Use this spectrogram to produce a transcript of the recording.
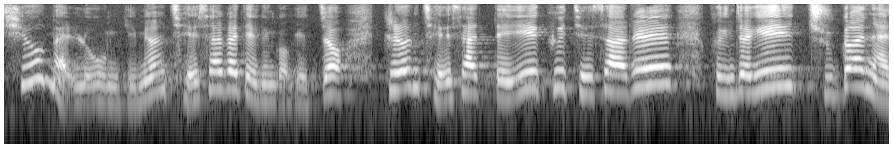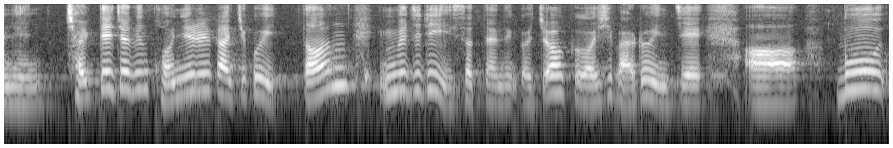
쉬운 말로 옮기면 제사가 되는 거겠죠. 그런 제사 때에 그 제사를 굉장히 주관하는 절대적인 권위를 가지고 있던 인물들이 있었다는 거죠. 그것이 바로 이제 어, 무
